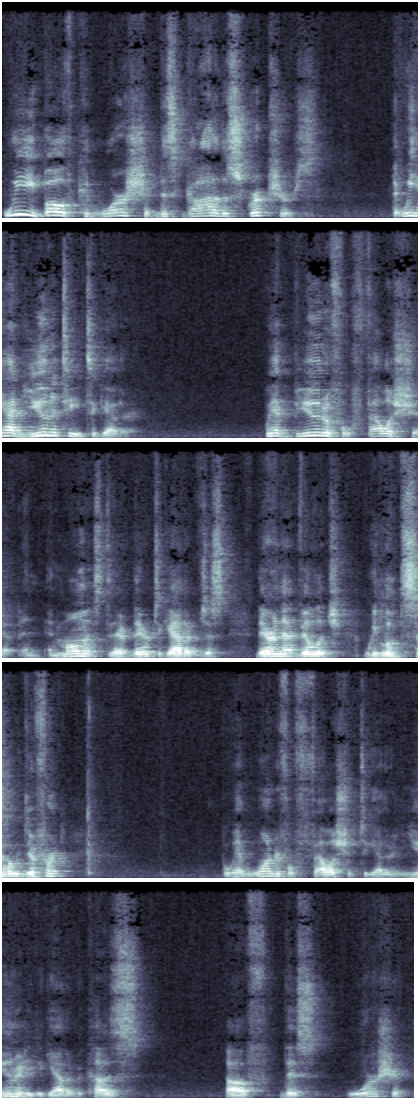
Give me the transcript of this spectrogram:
We both could worship this God of the Scriptures, that we had unity together. We had beautiful fellowship and, and moments there, there together, just there in that village. We looked so different, but we had wonderful fellowship together and unity together because of this worship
